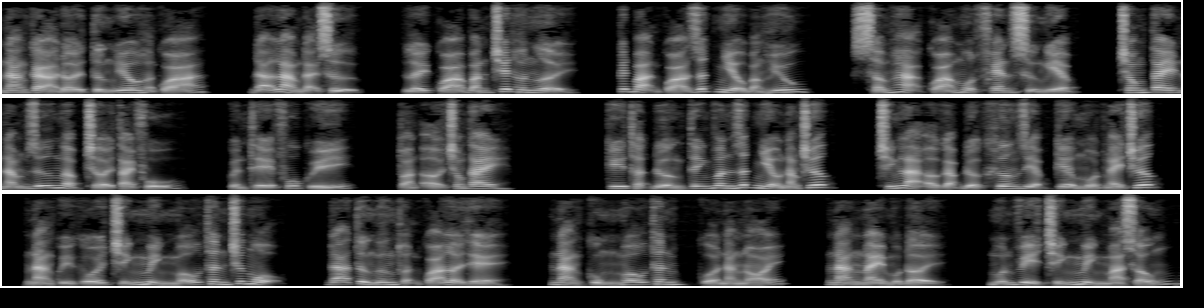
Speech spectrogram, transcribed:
Nàng cả đời từng yêu hận quá, đã làm đại sự, lấy quá bắn chết hơn người, kết bạn quá rất nhiều bằng hữu, sấm hạ quá một phen sự nghiệp, trong tay nắm giữ ngập trời tài phú, quyền thế phú quý, toàn ở trong tay. Kỳ thật đường tĩnh vân rất nhiều năm trước, chính là ở gặp được Khương Diệp kia một ngày trước, nàng quỳ gối chính mình mẫu thân trước mộ, đã từng ưng thuận quá lời thề, nàng cùng mẫu thân của nàng nói, nàng này một đời, muốn vì chính mình mà sống.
